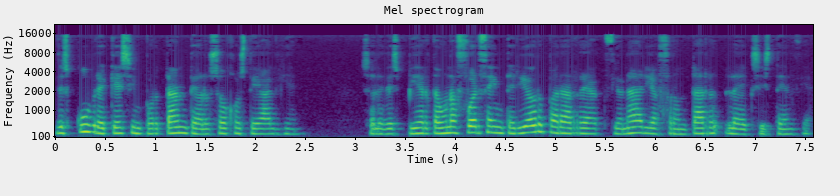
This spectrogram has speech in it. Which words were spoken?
descubre que es importante a los ojos de alguien. Se le despierta una fuerza interior para reaccionar y afrontar la existencia.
